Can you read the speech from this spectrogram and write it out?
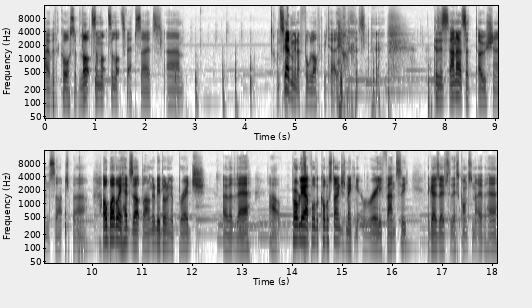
over the course of lots and lots and lots of episodes. Um, I'm scared I'm going to fall off, to be totally honest. Because I know it's an ocean and such, but... Uh, oh, by the way, heads up, I'm going to be building a bridge over there. Probably out of all the cobblestone, just making it really fancy. That goes over to this continent over here.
